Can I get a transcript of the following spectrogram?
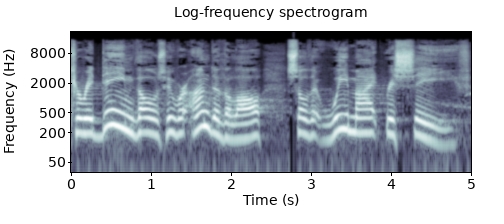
to redeem those who were under the law, so that we might receive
